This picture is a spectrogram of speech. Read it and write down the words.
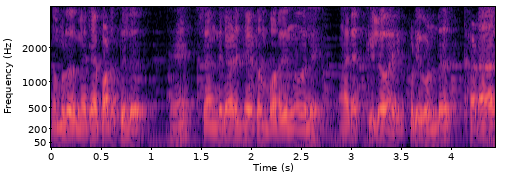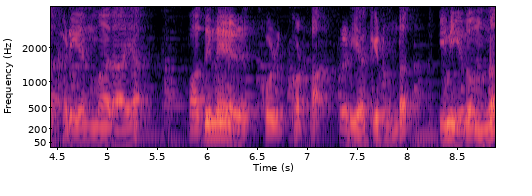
നമ്മൾ മറ്റേ പടത്തിൽ ശങ്കരാടി ചേട്ടൻ പറയുന്ന പോലെ അര കിലോ അരിപ്പൊടി കൊണ്ട് ഘടാഘടിയന്മാരായ പതിനേഴ് കൊഴുക്കൊട്ട റെഡിയാക്കിയിട്ടുണ്ട്. ഇനി ഇതൊന്ന്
